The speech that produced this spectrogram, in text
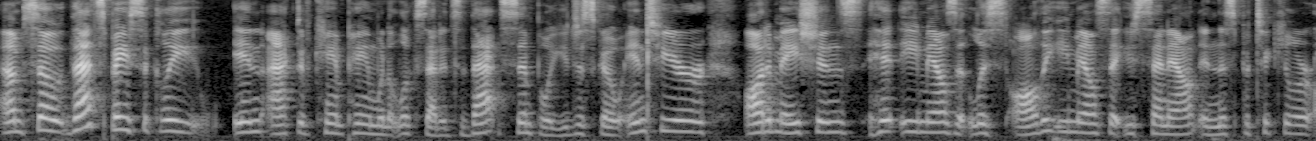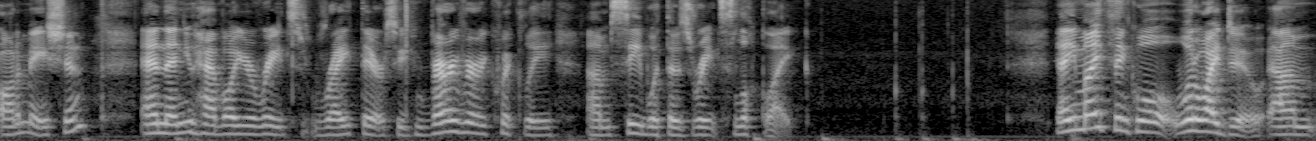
Um, so that's basically in active campaign what it looks at. It's that simple. You just go into your automations hit emails it lists all the emails that you sent out in this particular automation and then you have all your rates right there. So you can very very quickly um, see what those rates look like now you might think well what do I do um,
